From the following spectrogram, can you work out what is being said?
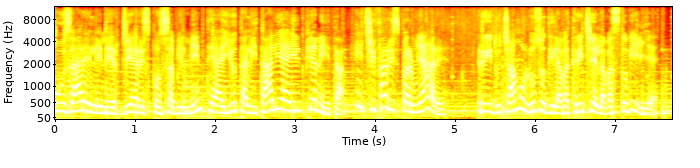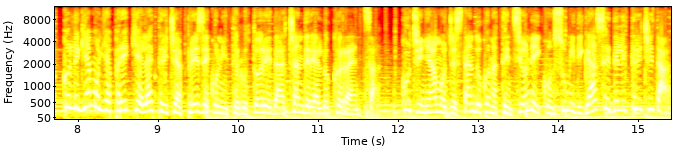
Usare l'energia responsabilmente aiuta l'Italia e il pianeta e ci fa risparmiare. Riduciamo l'uso di lavatrici e lavastoviglie. Colleghiamo gli apparecchi elettrici a prese con interruttore da accendere all'occorrenza. Cuciniamo gestendo con attenzione i consumi di gas ed elettricità.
